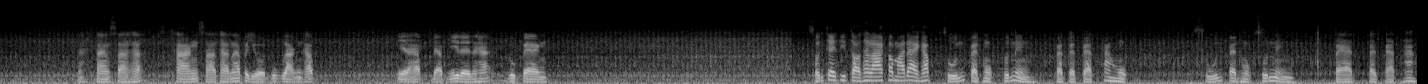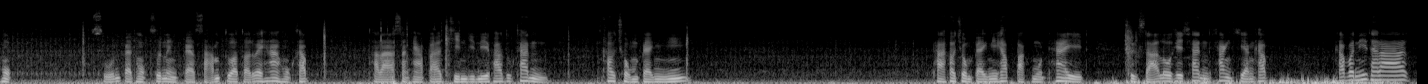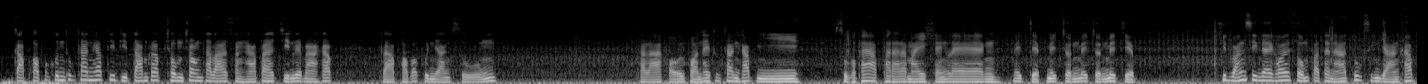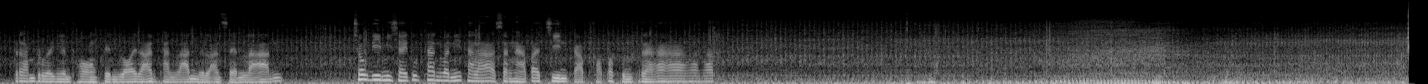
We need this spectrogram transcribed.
นะทางสาธาทางสาธารณประโยชน์ลูกลังครับ นี่แหละครับ แบบนี้เลยนะฮะ ลูกแปลง สนใจติดต่อทาราเข้ามาได้ครับ 08601 88856 08601 88856 08601 83ตัวต่อด้วย 56 ครับทาราสังหาปลาจินยินดีพาทุกท่านเข้าชมแปลงนี้พาเข้าชมแปลงนี้ครับ ปักหมุดให้ศึกษาโลเคชั่นข้างเคียงครับ ครับวันนี้ทารากราบขอบพระคุณทุกท่านครับที่ติดตามรับชมช่องทาราสังหาปลาจินเลยมาครับกราบขอบพระคุณอย่างสูงทาราขออวยพรให้ทุกท่านครับมี สุขภาพพลานามัยแข็งแรง ไม่เจ็บไม่จนไม่จนไม่เจ็บ คิดหวังสิ่งใดขอให้สมปรารถนาทุกสิ่งอย่างครับร่ำรวยเงินทองเป็นร้อยล้านพันล้านหมื่นล้านแสนล้าน โชคดีมีชัยทุกท่านวันนี้ทาราสังหาปาจีนกับขอบพระคุณครับ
